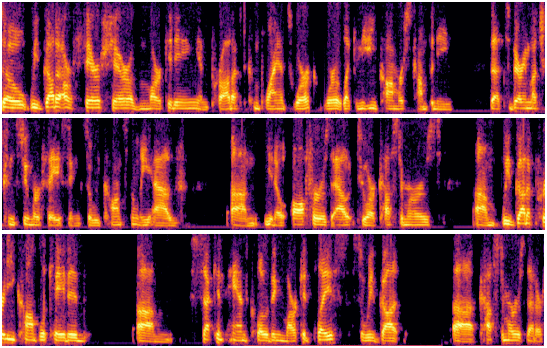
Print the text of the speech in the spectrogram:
So we've got our fair share of marketing and product compliance work. We're like an e-commerce company that's very much consumer facing. So we constantly have, um, you know, offers out to our customers. Um, we've got a pretty complicated um, secondhand clothing marketplace. So we've got uh, customers that are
